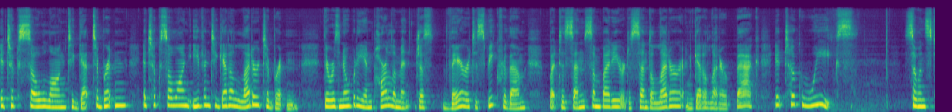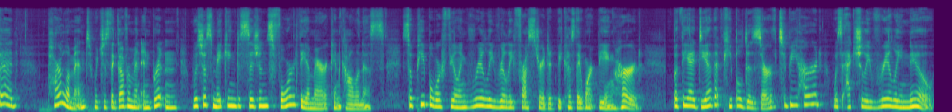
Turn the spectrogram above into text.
It took so long to get to Britain, it took so long even to get a letter to Britain. There was nobody in Parliament just there to speak for them, but to send somebody or to send a letter and get a letter back, it took weeks. So instead, Parliament, which is the government in Britain, was just making decisions for the American colonists. So people were feeling really, really frustrated because they weren't being heard. But the idea that people deserved to be heard was actually really new.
